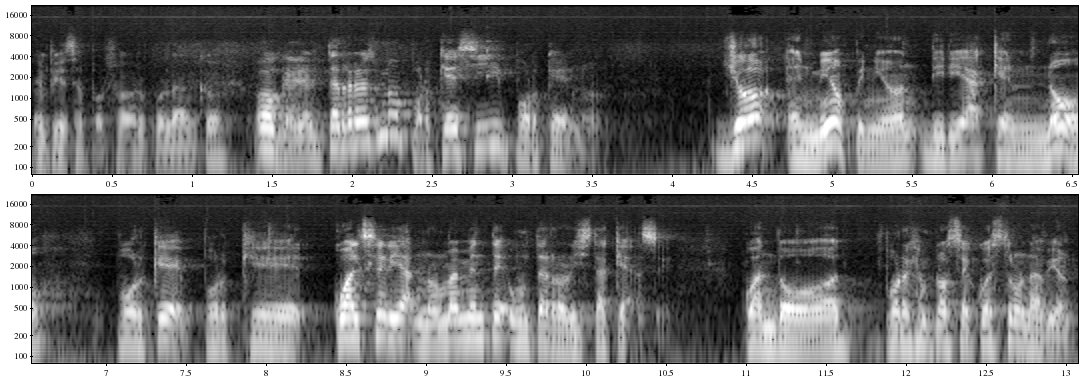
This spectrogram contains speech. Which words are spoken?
Empieza, por favor, Polanco. Ok, el terrorismo, ¿por qué sí y por qué no? Yo, en mi opinión, diría que no. ¿Por qué? Porque, ¿cuál sería normalmente un terrorista que hace? Cuando, por ejemplo, secuestra un avión.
